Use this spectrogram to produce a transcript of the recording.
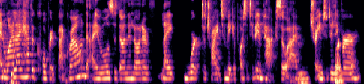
and while I have a corporate background, I've also done a lot of like work to try to make a positive impact. So I'm trained to deliver right.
